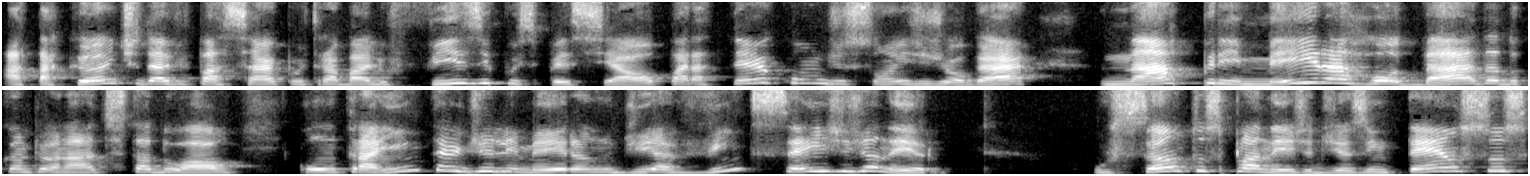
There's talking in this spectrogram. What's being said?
Atacante deve passar por trabalho físico especial para ter condições de jogar na primeira rodada do Campeonato Estadual contra a Inter de Limeira no dia 26 de janeiro. O Santos planeja dias intensos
